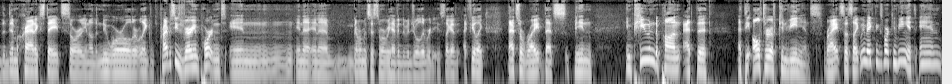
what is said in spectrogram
the democratic states or you know the new world or like privacy is very important in in a in a government system where we have individual liberties. Like I, I feel like that's a right that's been impugned upon at the at the altar of convenience right? So it's like we make things more convenient and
